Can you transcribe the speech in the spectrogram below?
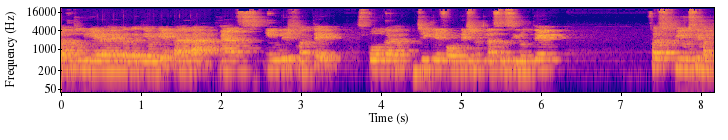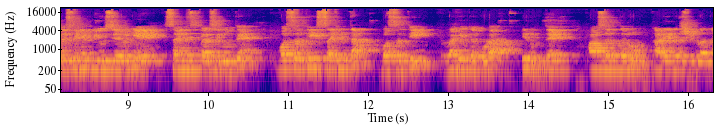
ಮತ್ತು ಏಳನೇ ತರಗತಿಯವರಿಗೆ ಕನ್ನಡ ಮ್ಯಾಥ್ಸ್ ಇಂಗ್ಲಿಷ್ ಮತ್ತು spoken G K foundation classes ಇರುತ್ತೆ. ಫಸ್ಟ್ ಪಿ ಯು ಸಿ ಮತ್ತು ಸೆಕೆಂಡ್ ಪಿ ಯು ಸಿ ಅವರಿಗೆ ಸೈನ್ಸ್ ಕ್ಲಾಸ್ ಇರುತ್ತೆ. ವಸತಿ ಸಹಿತ ವಸತಿ ರಹಿತ ಕೂಡ ಇರುತ್ತೆ. ಆಸಕ್ತರು ಕಾರ್ಯದರ್ಶಿಗಳನ್ನ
